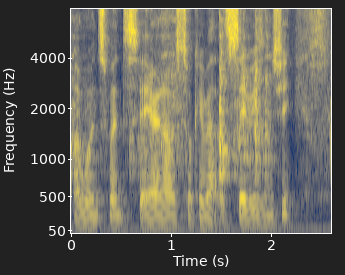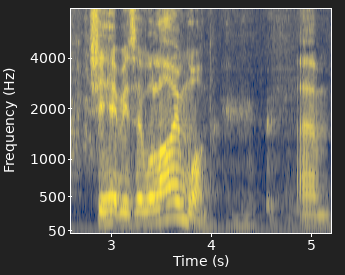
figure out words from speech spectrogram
I- once went to see her and I was talking about the civvies and she, she hit me and said, well, I'm one. Um,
